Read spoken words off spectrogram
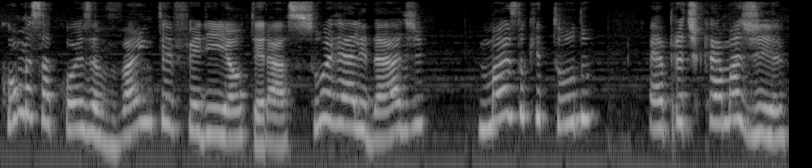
como essa coisa vai interferir e alterar a sua realidade, mais do que tudo, é praticar magia.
